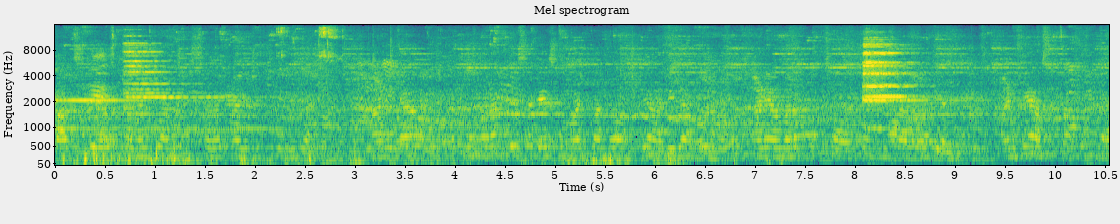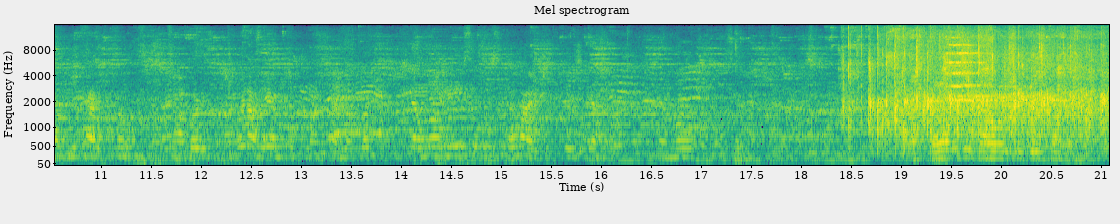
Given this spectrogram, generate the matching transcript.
पाच ते दुर्गा आम्ही सगळं आयोजित केलेली आहे. आणि त्या मला ते सगळे समाज बांधव आमचे आलेले आहेत. आणि आम्हाला खूप चा- आहे. आणि हे असंच आम्ही धार्मिक कार्यक्रम आवड आवड आहे आमच्या माणसांना पण. त्यामुळे आम्ही सगळी सगळं आयोजित केलेली आहे. त्यामुळं स्थळाबद्दल काय वाटतं ते सांगा आता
